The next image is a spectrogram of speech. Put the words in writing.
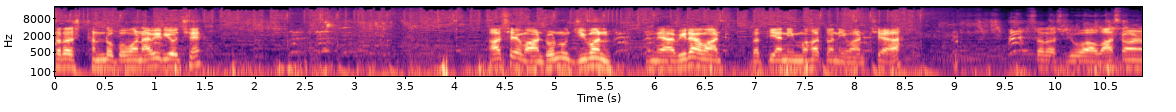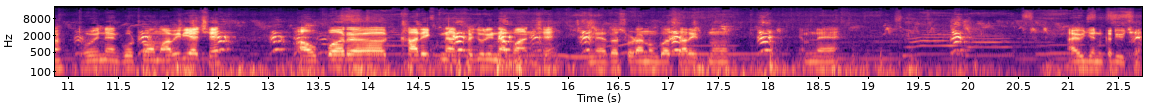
સરસ ઠંડો પવન આવી રહ્યો છે. આ છે વાંઢોનું જીવન અને આ વીરા વાંઢ પ્રત્યાની મહત્વની વાંઢ છે આ. સરસ જોવા વાસણ ધોઈને ગોઠવવામાં આવી રહ્યા છે. આ ઉપર ખારેકના ખજૂરીના પાન છે અને રસોડાનું બસ આ રીતનું એમને આયોજન કર્યું છે.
